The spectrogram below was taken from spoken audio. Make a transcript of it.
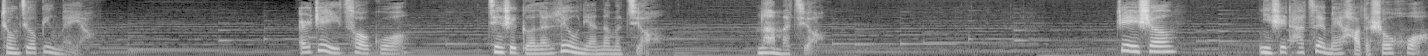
终究并没有。而这一错过，竟是隔了六年那么久，那么久。这一生，你是他最美好的收获。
